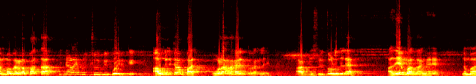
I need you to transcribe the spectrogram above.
நம்ம விரலை பார்த்தா என்னடா இப்படி சூம்பி போயிருக்கு. அவங்களுக்கெல்லாம் பார் எவ்வளோ அழகாக இருக்குது விரல் அப்படின்னு சொல்லி தோணுதுல்ல? அதே மாதிரி தாங்க நம்ம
